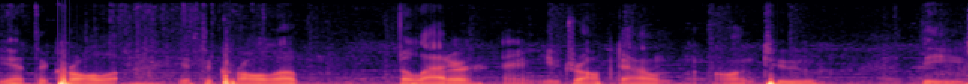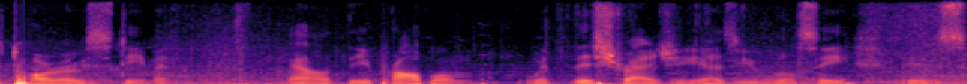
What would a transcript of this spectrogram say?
you have to crawl up, you have to crawl up the ladder and you drop down onto the Taurus demon. Now, the problem with this strategy, as you will see, is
